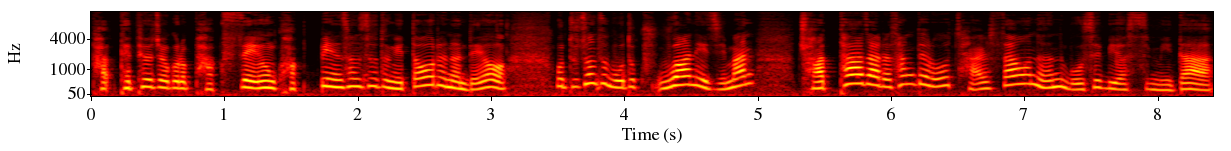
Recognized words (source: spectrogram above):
바, 대표적으로 박세웅, 곽빈 선수 등이 떠오르는데요. 뭐 두 선수 모두 우한이지만 좌타자를 상대로 잘 싸우는 모습이었습니다.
